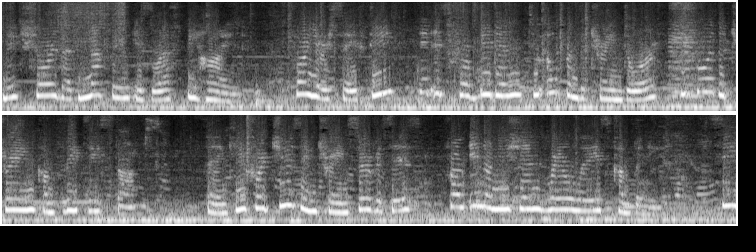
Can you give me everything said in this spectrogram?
make sure that nothing is left behind. For your safety, it is forbidden to open the train door before the train completely stops. Thank you for choosing train services from Indonesian Railways Company. See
